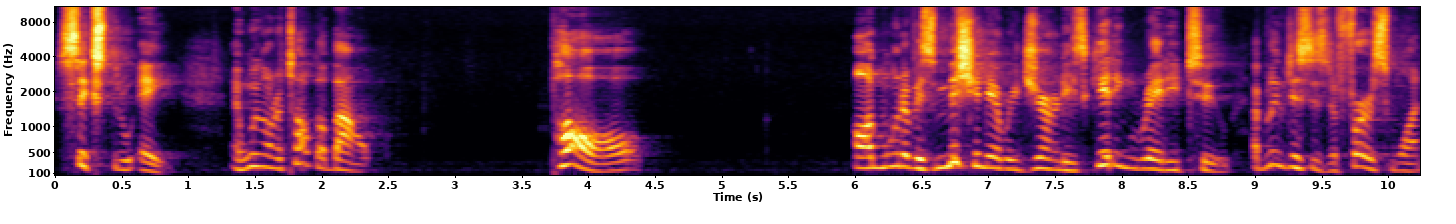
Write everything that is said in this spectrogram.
6 through 8. And we're going to talk about Paul on one of his missionary journeys getting ready to, I believe this is the first one,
